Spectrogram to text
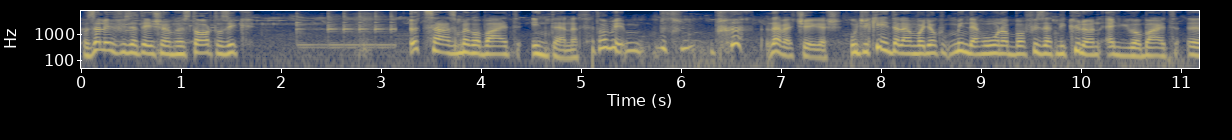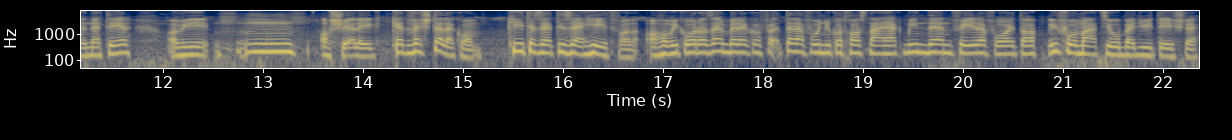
az előfizetésemhez tartozik 500 megabyte internet. Hát ami nevetséges. Úgyhogy kénytelen vagyok minden hónapban fizetni külön 1 gigabyte netér, ami mm, az se elég. Kedves Telekom, 2017 van, amikor az emberek a telefonjukat használják mindenféle fajta információbegyűjtésre.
